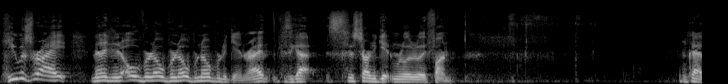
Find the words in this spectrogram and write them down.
He was right. And then I did it over and over and over and over again, right? Because he got it started getting really, really fun. Okay.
